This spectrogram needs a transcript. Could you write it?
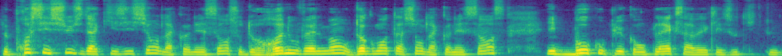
Le processus d'acquisition de la connaissance ou de renouvellement ou d'augmentation de la connaissance est beaucoup plus complexe avec les outils que nous,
